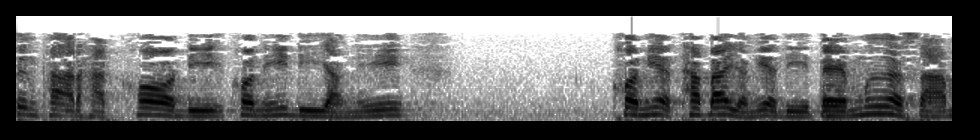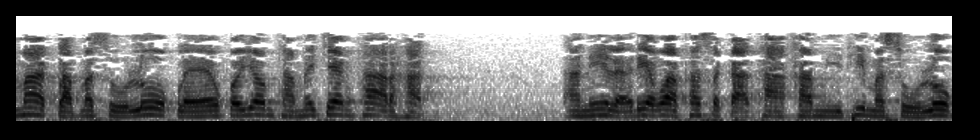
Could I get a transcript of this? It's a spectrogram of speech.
ซึ่งพระอรหันต์ข้อดีข้อนี้ดีอย่างนี้ ข้อนี้ถ้าได้อย่างนี้ดี แต่เมื่อสามารถกลับมาสู่โลกแล้วก็ย่อมทำให้แจ้งพระอรหันต์อันนี้แหละเรียกว่าพระสกทาคามีที่มาสู่โลก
